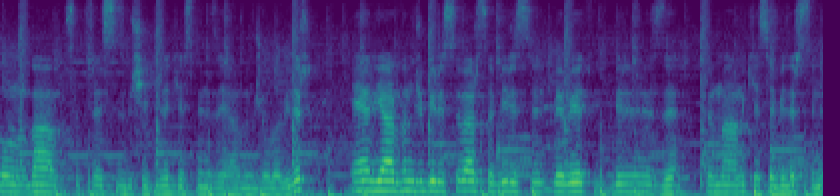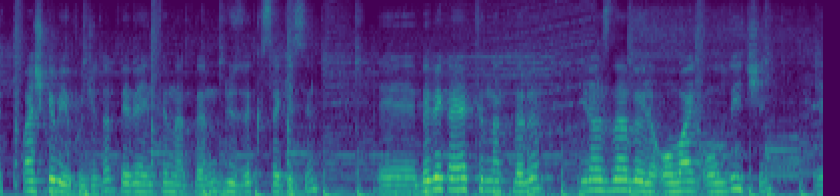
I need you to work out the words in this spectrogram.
Onu daha stressiz bir şekilde kesmenize yardımcı olabilir. Eğer yardımcı birisi varsa birisi bebeğe tutup biriniz de tırnağını kesebilirsiniz. Başka bir ipucu da bebeğin tırnaklarını düz ve kısa kesin. Ee, bebek ayak tırnakları biraz daha böyle oval olduğu için e,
